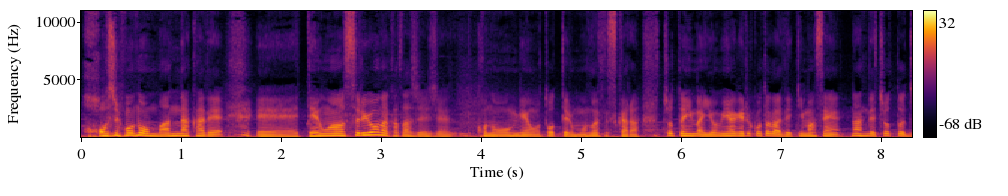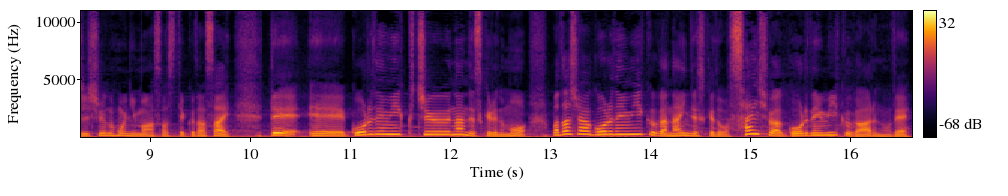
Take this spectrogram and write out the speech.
補助の真ん中で、えー、電話をするような形でこの音源を取っているものですからちょっと今読み上げることができません。なんでちょっと実習の方に回させてください。で、えー、ゴールデンウィーク中なんですけれども私はゴールデンウィークがないんですけど妻子はゴールデンウィークがあるので、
